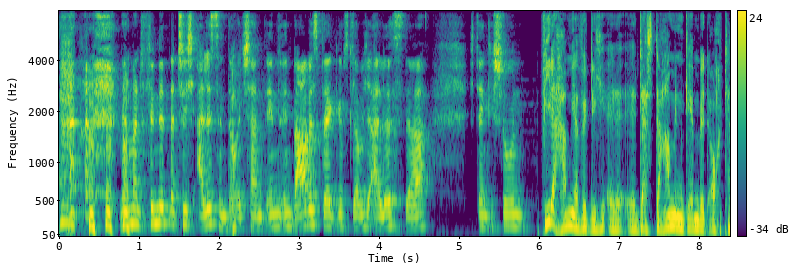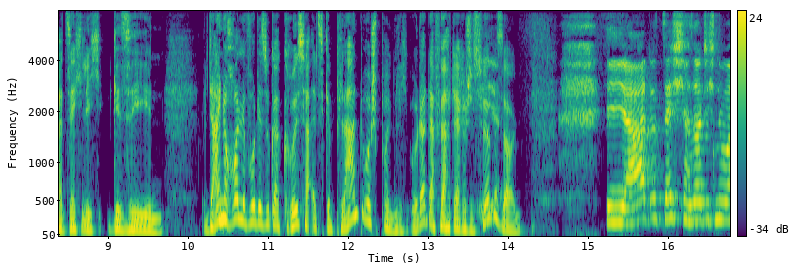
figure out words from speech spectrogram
Na, man findet natürlich alles in Deutschland. In, in Babelsberg gibt's glaube ich, alles, ja. Ich denke schon. Viele haben ja wirklich äh, das Damen-Gambit auch tatsächlich gesehen. Deine Rolle wurde sogar größer als geplant ursprünglich, oder? Dafür hat der Regisseur gesorgt. Ja, tatsächlich sollte ich nur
